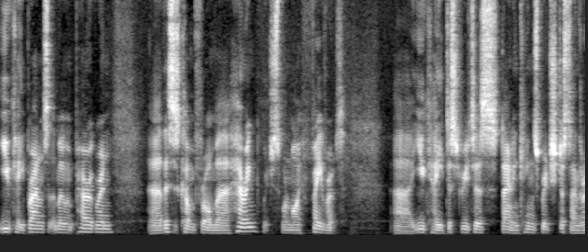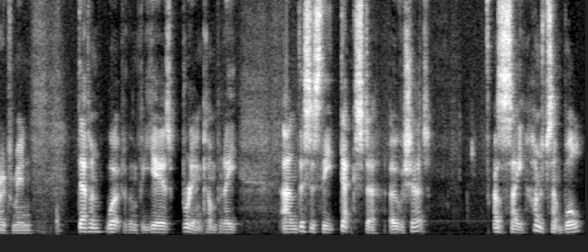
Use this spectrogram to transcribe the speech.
UK brands at the moment, Peregrine. Uh, this has come from uh, Herring, which is one of my favourite uh, UK distributors down in Kingsbridge, just down the road from me in Devon. Worked with them for years, brilliant company. And this is the Dexter overshirt. As I say, 100% wool,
